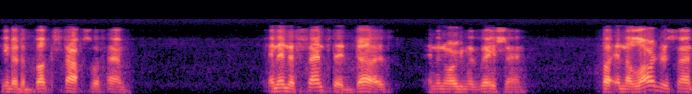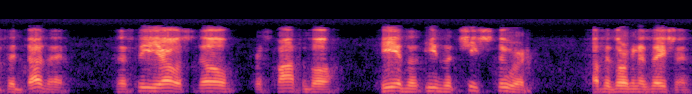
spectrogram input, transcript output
you know, the buck stops with him. And in a sense, it does in an organization, but in the larger sense, it doesn't. The CEO is still responsible. He is a he's a chief steward of his organization,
